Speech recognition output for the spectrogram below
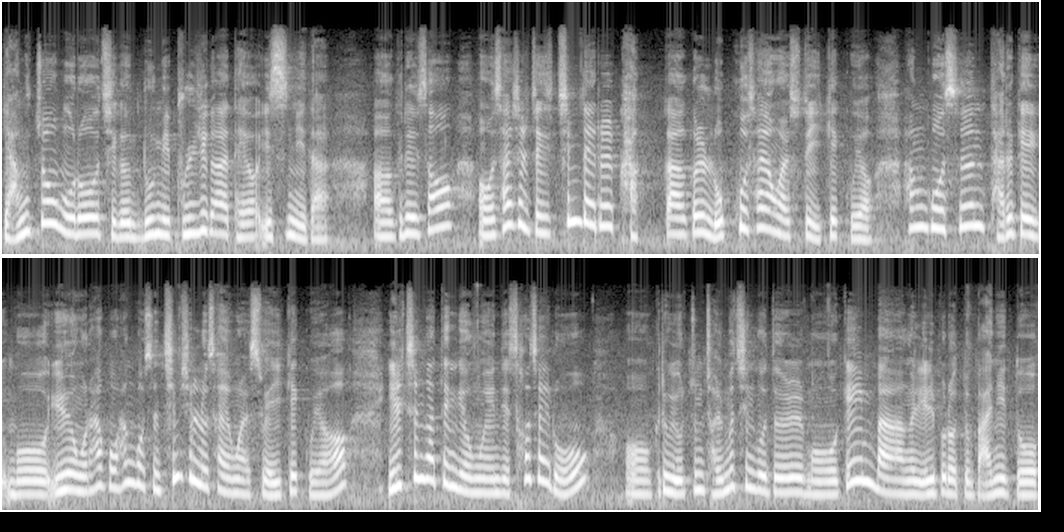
양쪽으로 지금 룸이 분리가 되어 있습니다. 아, 그래서 어, 사실 이제 침대를 각 각을 놓고 사용할 수도 있겠고요. 한 곳은 다르게 뭐 유용을 하고 한 곳은 침실로 사용할 수가 있겠고요. 1층 같은 경우에 이제 서재로 어, 그리고 요즘 젊은 친구들 뭐 게임방을 일부러 또 많이 또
